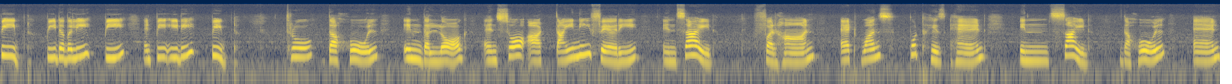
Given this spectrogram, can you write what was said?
Peeped. P W E P and P E D peeped through the hole in the log and saw a tiny fairy inside. Farhan at once put his hand inside the hole and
